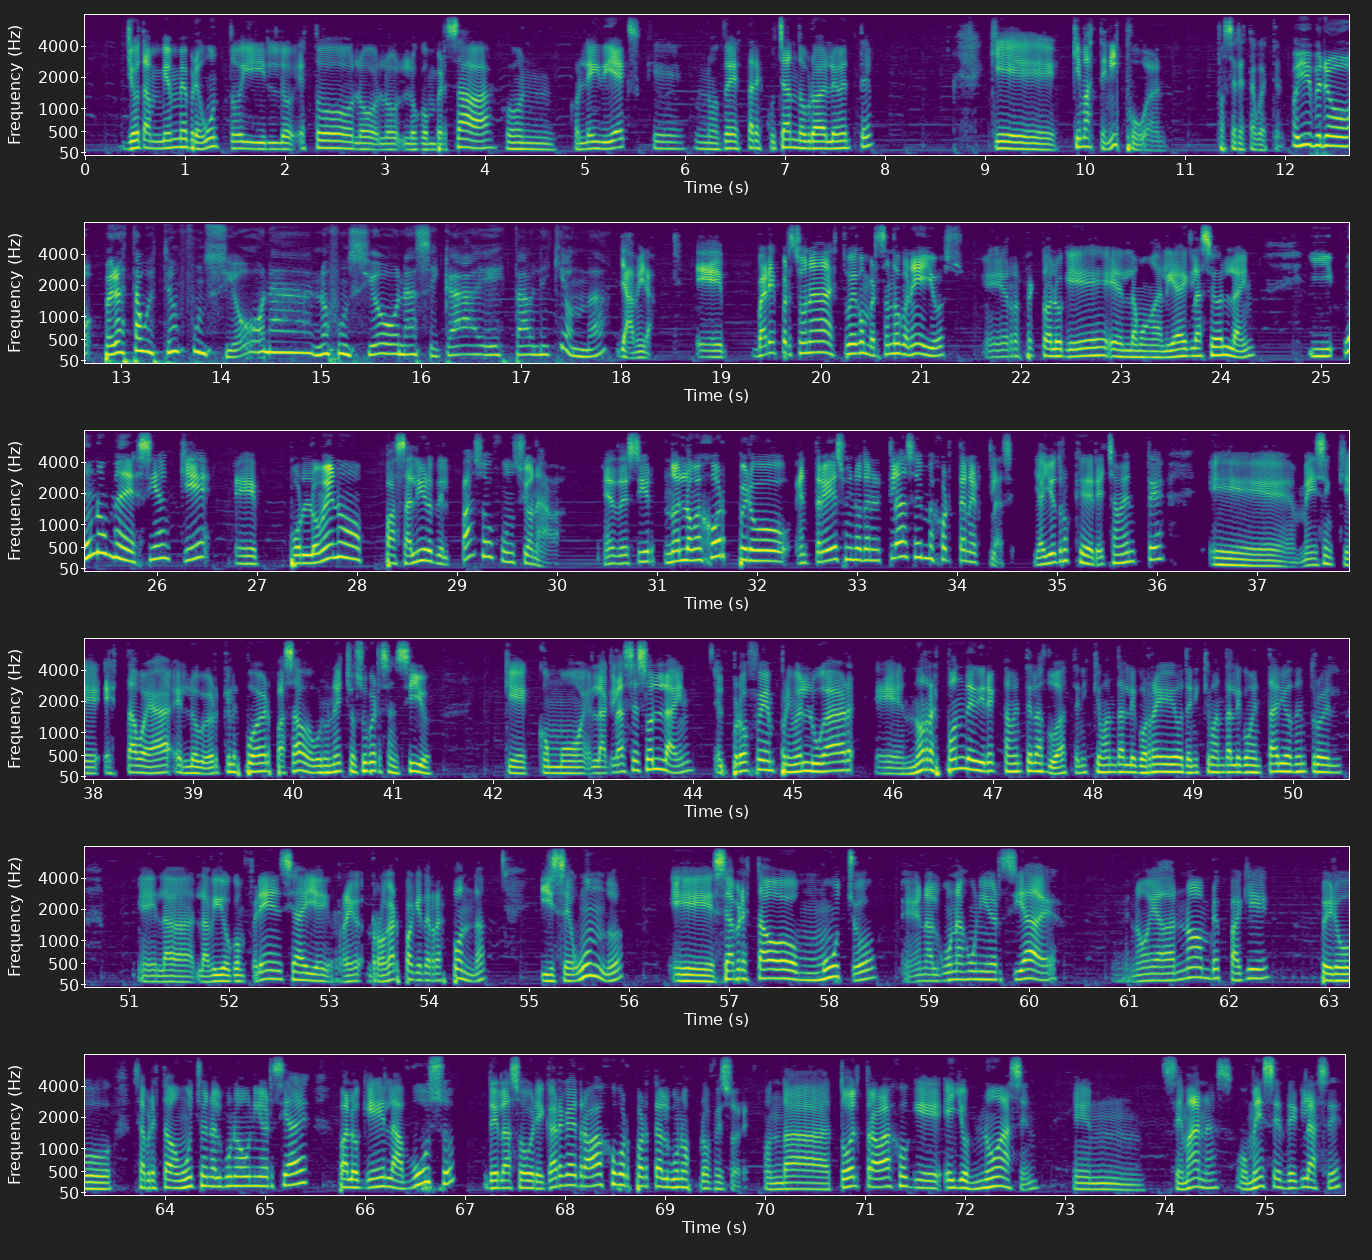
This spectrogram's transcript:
yo también me pregunto, y lo- esto lo, conversaba con, Lady X, que nos debe estar escuchando probablemente, que ¿qué más tenéis, pues, weón, hacer esta cuestión? Oye, pero, pero esta cuestión funciona, no funciona, se cae, estable, ¿qué onda? Ya, mira, eh, varias personas estuve conversando con ellos eh, respecto a lo que es eh, la modalidad de clase online, y unos me decían que eh, por lo menos para salir del paso funcionaba. Es decir, no es lo mejor, pero entre eso y no tener clases, es mejor tener clases. Y hay otros que derechamente eh, me dicen que esta weá es lo peor que les puede haber pasado por un hecho súper sencillo. Que como la clase es online, el profe en primer lugar eh, no responde directamente las dudas. Tenéis que mandarle correo, tenéis que mandarle comentarios dentro de la, la videoconferencia y re- rogar para que te responda. Y segundo, eh, se ha prestado mucho en algunas universidades, eh, no voy a dar nombres, ¿para qué? Pero se ha prestado mucho en algunas universidades para lo que es el abuso de la sobrecarga de trabajo por parte de algunos profesores. Onda, todo el trabajo que ellos no hacen en semanas o meses de clase,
